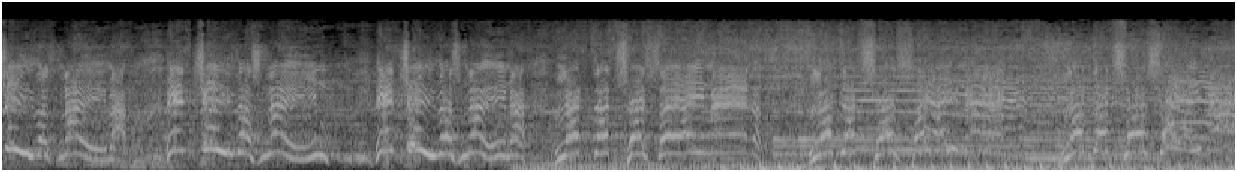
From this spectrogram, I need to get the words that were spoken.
Jesus' name, in Jesus' name, in Jesus' name, let the church say amen. Let the church say amen. Let the church say amen.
